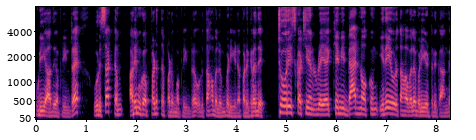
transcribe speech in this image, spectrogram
முடியாது அப்படின்ற ஒரு சட்டம் அறிமுகப்படுத்தப்படும் அப்படின்ற ஒரு தகவலும் வெளியிடப்படுகிறது. டோரிஸ் கட்சியினருடைய கெமி பேட்நோக்கும் இதே ஒரு தகவலை வெளியிட்டிருக்காங்க.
